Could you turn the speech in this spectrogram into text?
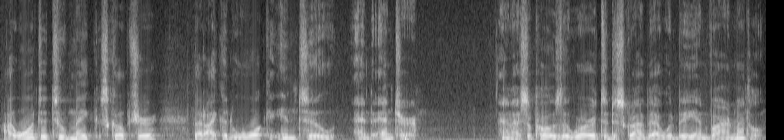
I wanted to make sculpture that I could walk into and enter. And I suppose the word to describe that would be environmental.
